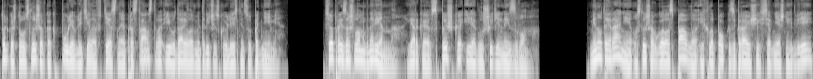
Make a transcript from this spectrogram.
только что услышав, как пуля влетела в тесное пространство и ударила в металлическую лестницу под ними. Все произошло мгновенно, яркая вспышка и оглушительный звон. Минутой ранее, услышав голос Павла и хлопок запирающихся внешних дверей,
